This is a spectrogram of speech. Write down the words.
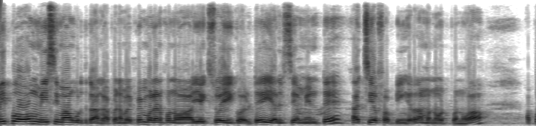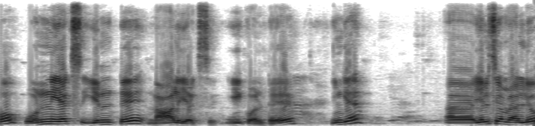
மீப்போவும் மீசிமாவும் கொடுத்துட்டாங்க. அப்போ நம்ம எப்பயும் போல் என்ன பண்ணுவோம்? X Y equal to LCM into HCF அப்படிங்கிறத நம்ம நோட் பண்ணுவோம். அப்போது ஒன் எக்ஸ் இன்ட்டு நாலு எக்ஸ் ஈக்குவல் டு இங்கே எல்சிஎம் வேல்யூ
